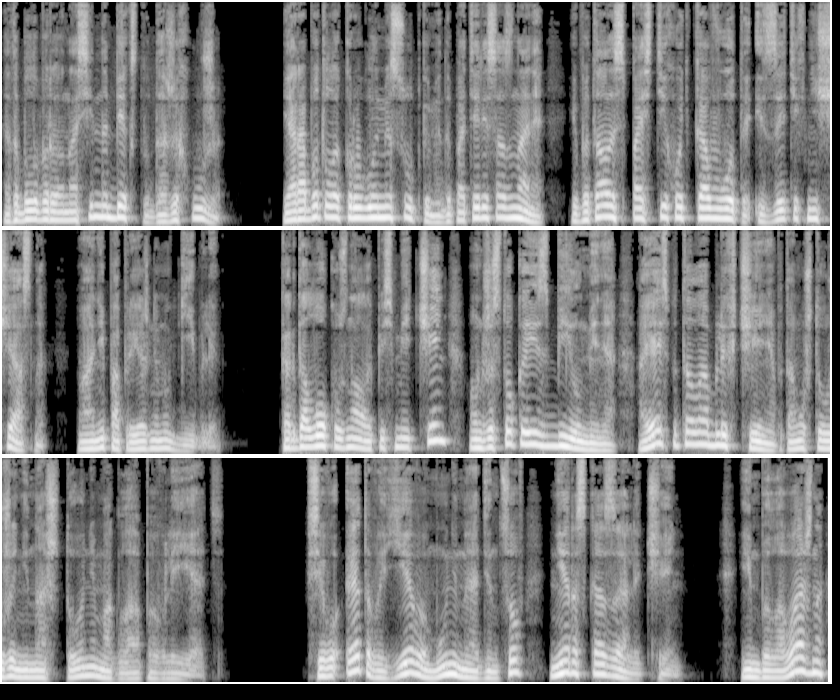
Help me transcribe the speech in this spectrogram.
Это было бы равносильно бегству, даже хуже. Я работала круглыми сутками до потери сознания и пыталась спасти хоть кого-то из этих несчастных, но они по-прежнему гибли. Когда Лок узнал о письме Чень, он жестоко избил меня, а я испытала облегчение, потому что уже ни на что не могла повлиять. Всего этого Ева, Мунин и Одинцов не рассказали Чень. Им было важно,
